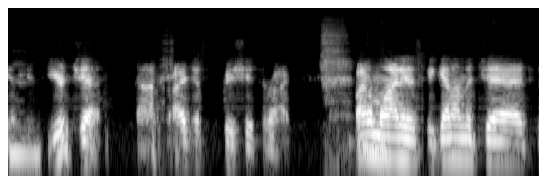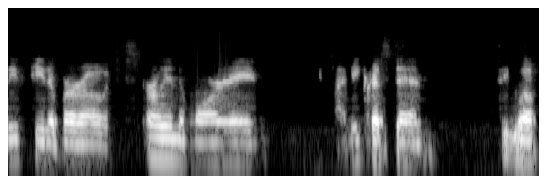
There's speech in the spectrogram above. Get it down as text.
mm-hmm. you're jet. I just appreciate the ride. Bottom line is, we get on the jet, leave Teterboro. It's early in the morning. I meet Kristin. See what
